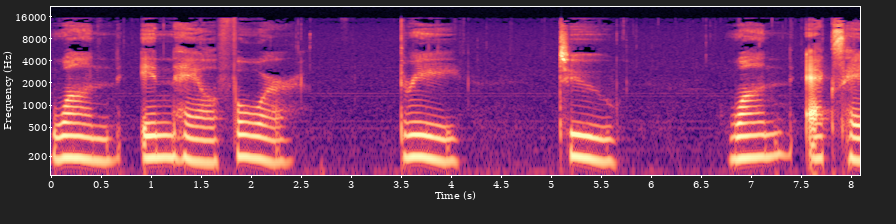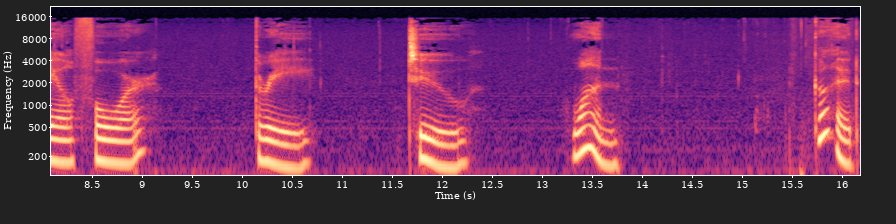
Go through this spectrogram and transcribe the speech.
one. Inhale, four, three, two, one. Exhale, four, three, two, one. Good.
